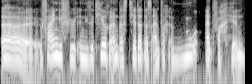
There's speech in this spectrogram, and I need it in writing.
äh, Feingefühl in diese Tiere investiert hat, ist einfach nur einfach hin.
